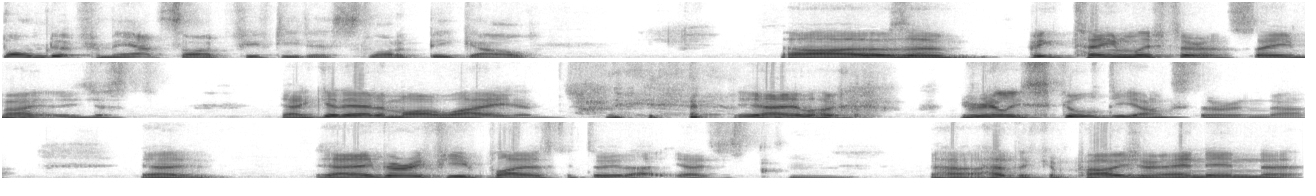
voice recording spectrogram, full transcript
bombed it from outside 50 to slot a big goal. Uh, it was a big team lifter at sea, mate. He just, yeah, get out of my way. And, yeah, look, he really schooled the youngster. And, uh, yeah, yeah, very few players could do that. Yeah, just mm. have the composure and then the,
